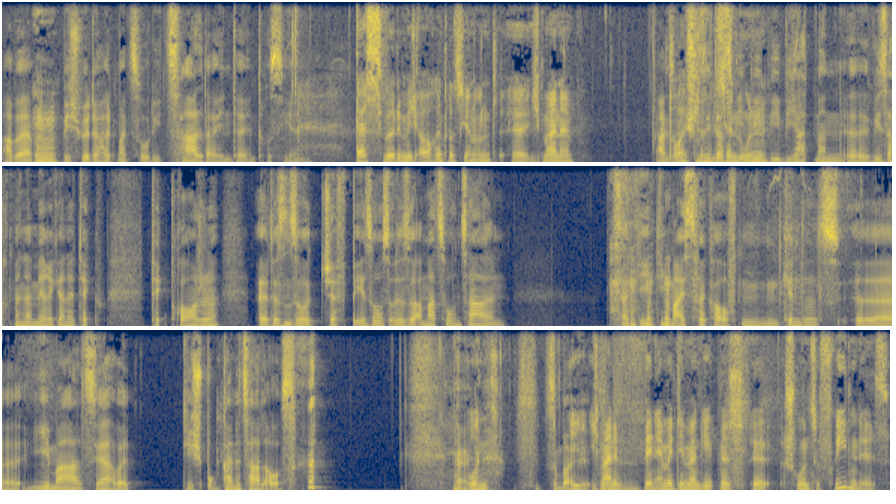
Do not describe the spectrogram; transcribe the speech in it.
Aber mhm. mich würde halt mal so die Zahl dahinter interessieren. Das würde mich auch interessieren und äh, ich meine, Ansonsten sind das, ja wie, wie, wie, hat man, äh, wie sagt man in Amerika eine Tech, Tech-Branche, äh, das sind so Jeff Bezos oder so Amazon-Zahlen. Ja, die, die meistverkauften Kindles äh, jemals, ja, aber die spucken keine Zahl aus. Und ich meine, wenn er mit dem Ergebnis äh, schon zufrieden ist,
